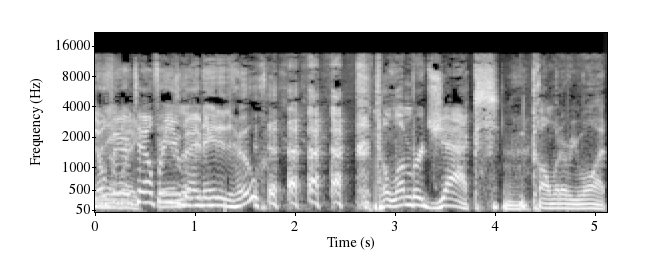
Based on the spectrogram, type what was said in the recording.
No fairy tale for they you, baby. eliminated who? The Lumberjacks. Call them whatever you want.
